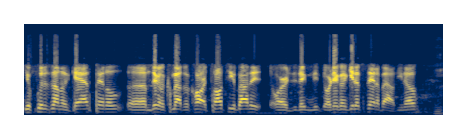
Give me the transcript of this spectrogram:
your foot is not on the gas pedal, um, they're to come out of the car talk to you about it, or they or they're to get upset about. You know. And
